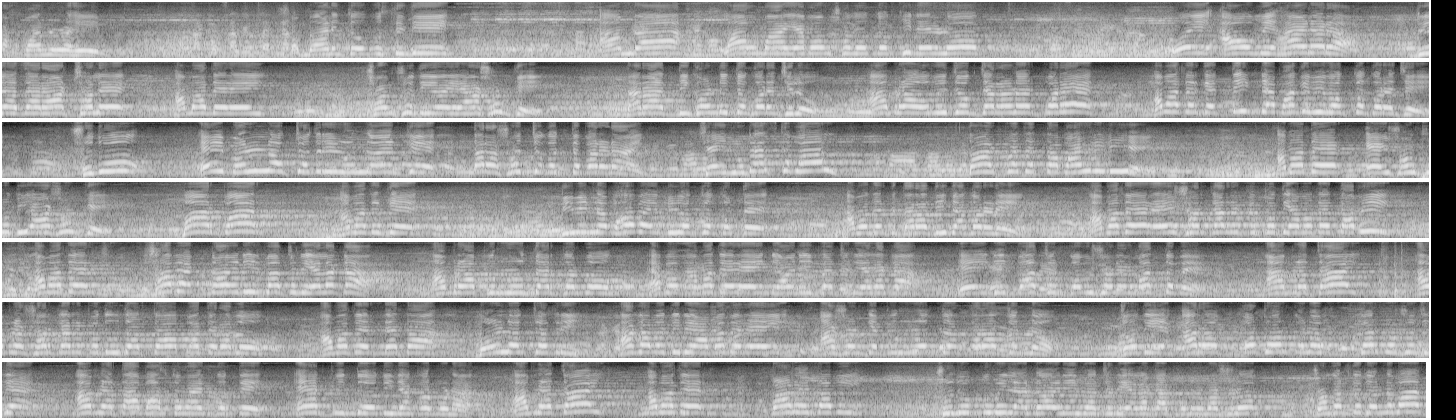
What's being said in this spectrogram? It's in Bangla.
রহমান রহিম সম্মানিত উপস্থিতি, আমরা লালমাই এবং সদর দক্ষিণের লোক, ওই আওয়ামী হায়নারা দুই সালে আমাদের এই সংসদীয় এই আসনকে তারা দ্বিখণ্ডিত করেছিল। আমরা অভিযোগ জানানোর পরে আমাদেরকে তিনটা ভাগে বিভক্ত করেছে। শুধু এই মনিলোক চৌধুরীর উন্নয়নকে তারা সহ্য করতে পারে নাই। সেই লুটাস কামাল তার বাহিনী নিয়ে আমাদের এই সংসদীয় আসনকে বারবার আমাদেরকে বিভিন্নভাবে বিভক্ত করতে আমাদেরকে তারা দ্বিধা করে নেই। আমাদের এই সরকারের প্রতি আমাদের দাবি, আমাদের সাবেক নয় নির্বাচনী এলাকা আমরা পুনরুদ্ধার করব এবং আমাদের এই নয় নির্বাচনী এলাকা এই নির্বাচন কমিশনের মাধ্যমে আমরা চাই আমরা সরকারের প্রতি উদাত্ত আহ্বান জানাব আমাদের নেতা মহিলক চৌধুরী আগামী দিনে আমাদের এই আসনকে পুনরুদ্ধার করার জন্য যদি আরও কঠোর কোনো কর্মসূচি দেয় আমরা তা বাস্তবায়ন করতে এক বিন্দু দ্বিধা করব না আমরা চাই আমাদের প্রাণের দাবি শুধু কুমিল্লা নয় নির্বাচনী এলাকার পুনর্বাসন হোক। সকলকে ধন্যবাদ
